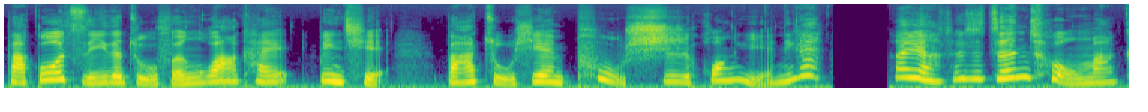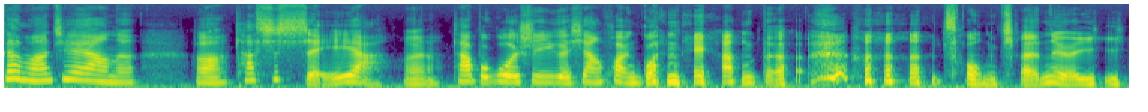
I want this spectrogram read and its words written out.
把郭子仪的祖坟挖开，并且把祖先曝尸荒野。你看，哎呀，这是争宠吗？干嘛这样呢？啊，他是谁呀？嗯，他不过是一个像宦官那样的 宠臣而已。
